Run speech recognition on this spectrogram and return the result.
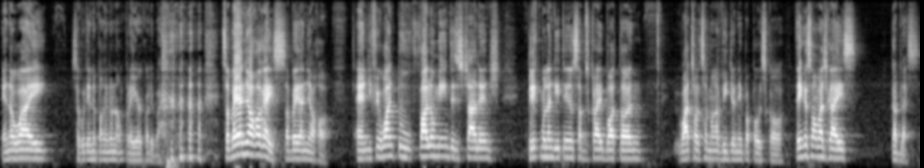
And naway, sagutin ng Panginoon ang prayer ko, di ba? sabayan niyo ako, guys. Sabayan niyo ako. And if you want to follow me in this challenge, click mo lang dito yung subscribe button. Watch out sa mga video na ipapost ko. Thank you so much, guys. God bless.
